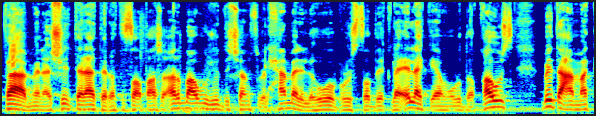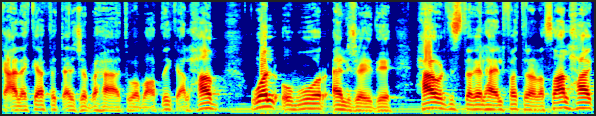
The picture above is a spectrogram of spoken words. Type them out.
فمن 20 3 ل 19 4 وجود الشمس بالحمل اللي هو برج صديق لإلك يا مولود القوس. بدعمك على كافة الجبهات وبعطيك الحظ والأمور الجيدة. حاول تستغل هاي الفترة لصالحك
